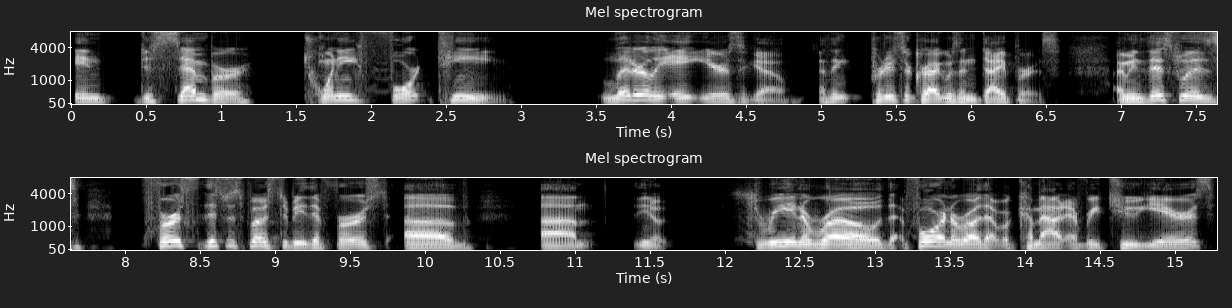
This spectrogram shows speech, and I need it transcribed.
in December 2014 literally eight years ago. I think producer Craig was in diapers. I mean, this was first. This was supposed to be the first of, um, you know, three in a row, that four in a row that would come out every two years.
